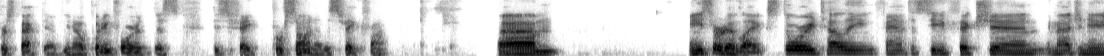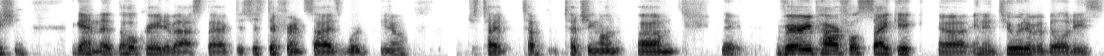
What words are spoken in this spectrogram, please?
perspective. You know, putting forward this this fake persona, this fake front. Um, any sort of like storytelling, fantasy, fiction, imagination. Again, the, the whole creative aspect is just different sides we're, you know, just t- t- touching on. Um, very powerful psychic uh, and intuitive abilities.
